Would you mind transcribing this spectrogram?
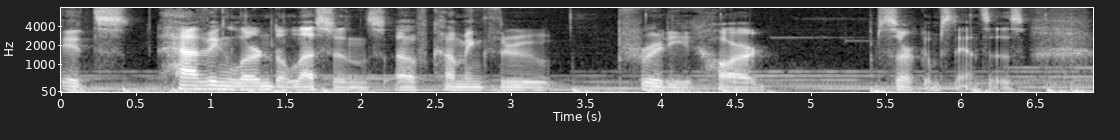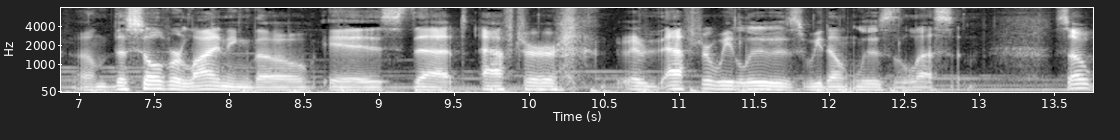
it's having learned the lessons of coming through pretty hard circumstances. Um, the silver lining, though, is that after after we lose, we don't lose the lesson. So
